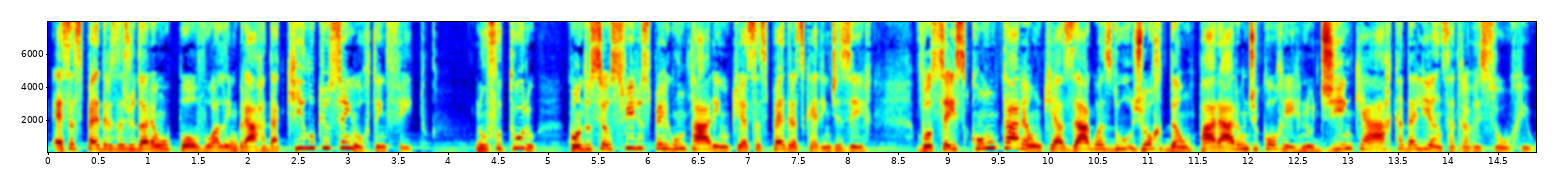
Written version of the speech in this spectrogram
Essas pedras ajudarão o povo a lembrar daquilo que o Senhor tem feito. No futuro, quando seus filhos perguntarem o que essas pedras querem dizer, vocês contarão que as águas do Jordão pararam de correr no dia em que a arca da aliança atravessou o rio.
